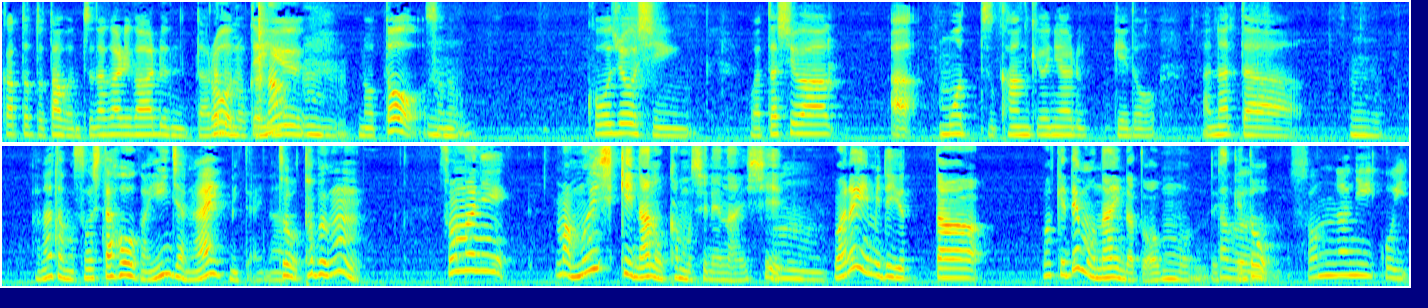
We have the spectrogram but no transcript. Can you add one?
方と多分つながりがあるんだろうっていううんのと、うん。その向上心私はあ持つ環境にあるけどあなたうん。あなたもそうした方がいいんじゃない？みたいな。そう多分そんなに、まあ、無意識なのかもしれないし、ん、悪い意味で言ったわけでもないんだとは思うんですけど。そんなにこうい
